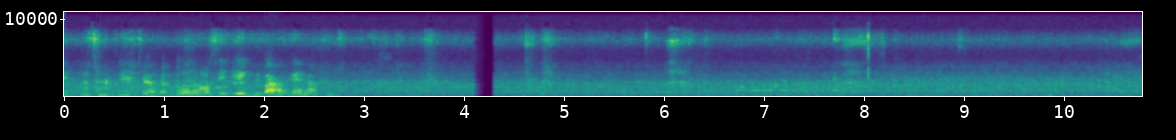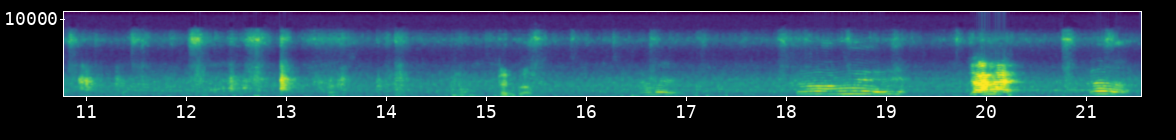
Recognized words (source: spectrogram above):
इतना समझ लीजिए अगर दोनों में से एक भी बाहर गए ना तो। क्या है?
